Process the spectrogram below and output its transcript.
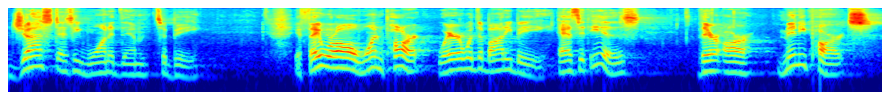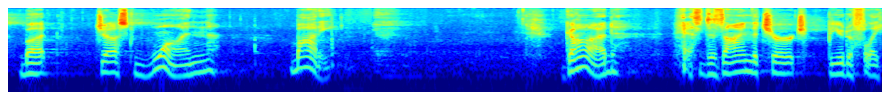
just as He wanted them to be. If they were all one part, where would the body be? As it is, there are many parts, but just one body. God has designed the church beautifully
